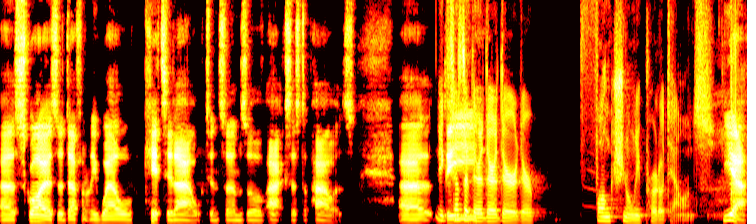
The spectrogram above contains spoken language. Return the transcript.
uh, Squires are definitely well kitted out in terms of access to powers. Uh, the... they're they're they're they're functionally proto talents. Yeah,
